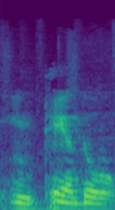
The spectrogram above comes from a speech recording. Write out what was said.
entendo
